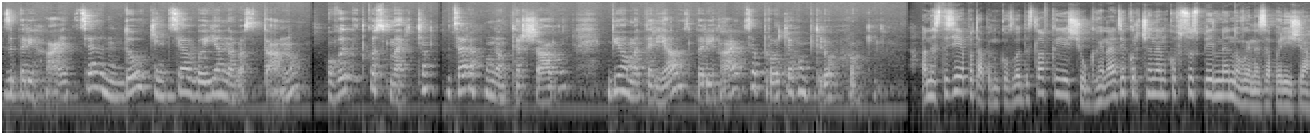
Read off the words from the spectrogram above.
зберігається до кінця воєнного стану. У випадку смерті за рахунок держави біоматеріал зберігається протягом трьох років. Анастасія Потапенко, Владислав Киящук, Геннадій Корчененко Суспільне новини Запоріжжя.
